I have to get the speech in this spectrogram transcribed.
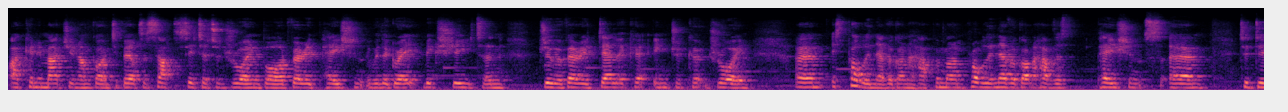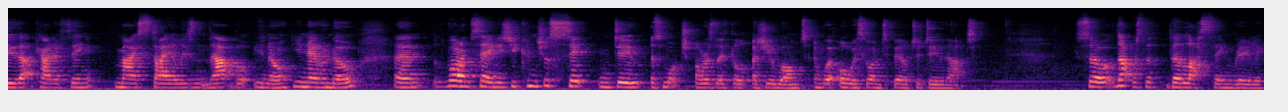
I can imagine I'm going to be able to sit at a drawing board very patiently with a great big sheet and do a very delicate intricate drawing. Um, it's probably never going to happen I'm probably never going to have the patience um, to do that kind of thing. My style isn't that but you know you never know. Um, what I'm saying is you can just sit and do as much or as little as you want and we're always going to be able to do that so that was the, the last thing really.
